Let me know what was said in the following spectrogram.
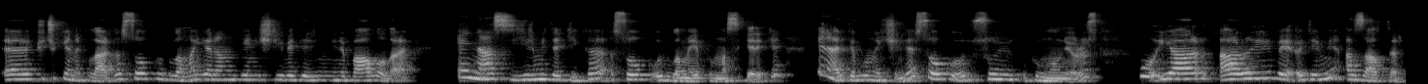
e, küçük yanıklarda soğuk uygulama yaranın genişliği ve derinliğine bağlı olarak en az 20 dakika soğuk uygulama yapılması gerekir. Genellikle bunun için de soğuk suyu kullanıyoruz. Bu yağ, ağrıyı ve ödemi azaltır.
